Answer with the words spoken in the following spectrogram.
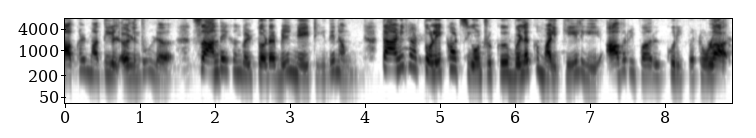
மக்கள் மத்தியில் எழுந்துள்ள சந்தேகங்கள் தொடர்பில் நேற்றைய தினம் தனியார் தொலைக்காட்சி ஒன்றுக்கு விளக்கம் அளிக்கையிலேயே அவர் இவ்வாறு குறிப்பிட்டுள்ளார்.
